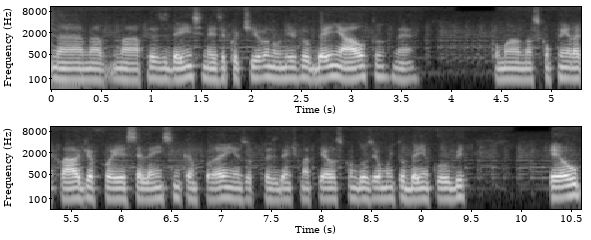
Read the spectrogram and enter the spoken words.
na, na, na, presidência, na executiva, num nível bem alto, né? Como a nossa companheira Cláudia foi excelência em campanhas, o presidente Matheus conduziu muito bem o clube. Eu,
